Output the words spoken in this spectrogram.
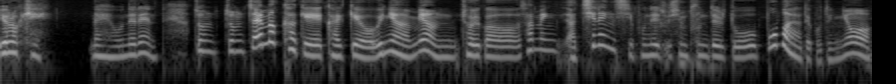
요렇게. 네, 오늘은 좀, 좀 짤막하게 갈게요. 왜냐하면 저희가 삼행, 아, 칠행시 보내주신 분들도 뽑아야 되거든요.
